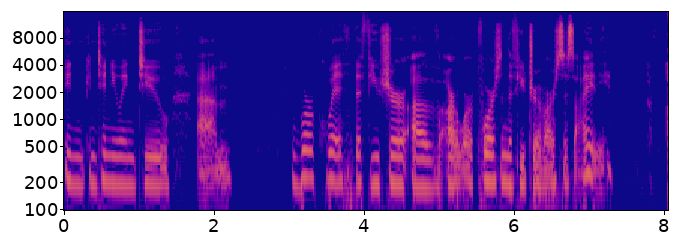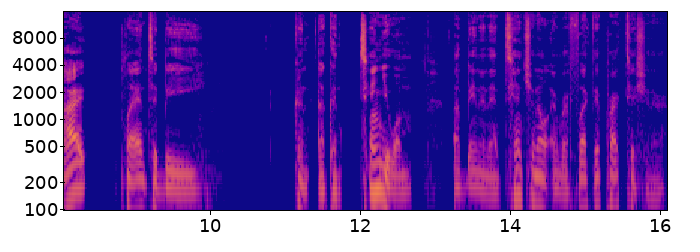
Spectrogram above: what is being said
in continuing to um, work with the future of our workforce and the future of our society? I plan to be con- a continuum of being an intentional and reflective practitioner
